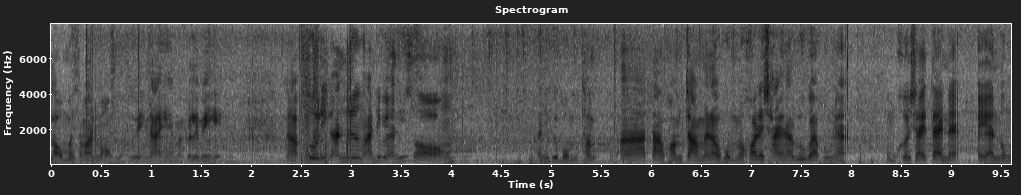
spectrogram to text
เราไม่สามารถมองหัวตัวเองได้ไงมันก็เลยไม่เห็นนะครับส่วนอีกอันหนึงอันที่เป็นอันที่สองอันนี้คือผมทำอ่าตามความจำมาแล้วผมไม่ค่อยได้ใช้นะรูปแบบพวกนี้ผมเคยใช้แต่เนี่ยไออันตรง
